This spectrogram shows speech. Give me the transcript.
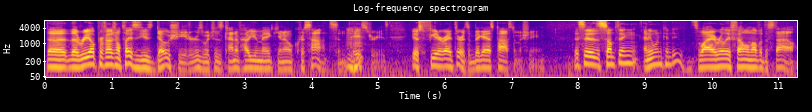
the the real professional places use dough sheeters, which is kind of how you make you know croissants and pastries. You just feed it right through. It's a big ass pasta machine. This is something anyone can do. That's why I really fell in love with the style.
